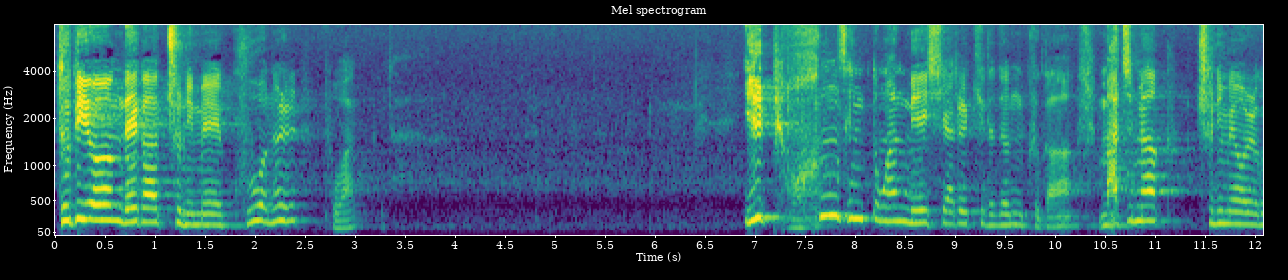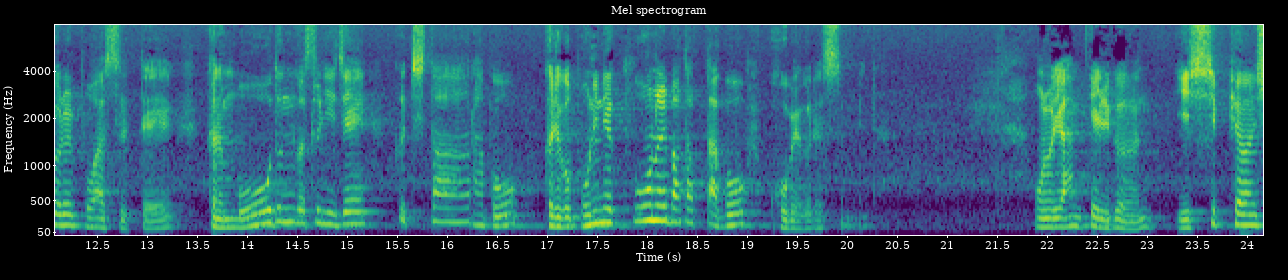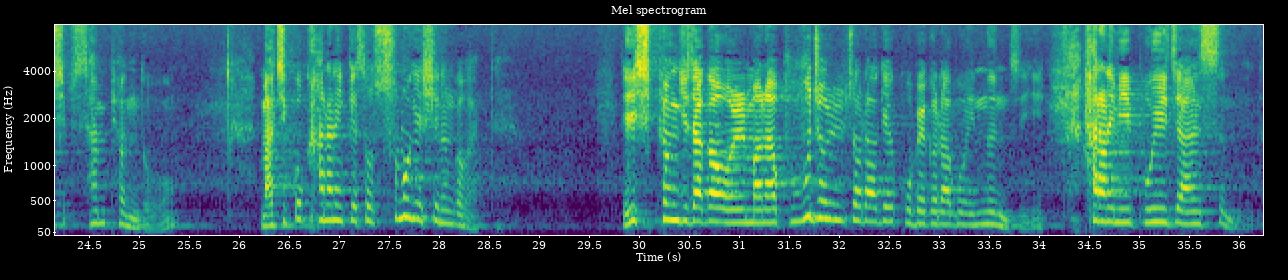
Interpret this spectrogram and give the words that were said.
드디어 내가 주님의 구원을 보았다. 일평생 동안 메시아를 기다던 그가 마지막 주님의 얼굴을 보았을 때 그는 모든 것을 이제 끝이다라고 그리고 본인의 구원을 받았다고 고백을 했습니다. 오늘 우리가 함께 읽은 이 시편 13편도 마치 꼭 하나님께서 숨어 계시는 것 같아요. 이 시편 기자가 얼마나 구구절절하게 고백을 하고 있는지 하나님이 보이지 않습니다.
